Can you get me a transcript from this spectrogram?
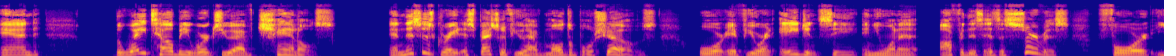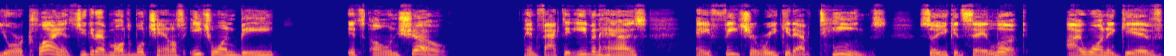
And the way Telbee works, you have channels. And this is great, especially if you have multiple shows or if you're an agency and you want to offer this as a service for your clients. You can have multiple channels, each one be its own show. In fact, it even has a feature where you could have teams. So you could say, look, I want to give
